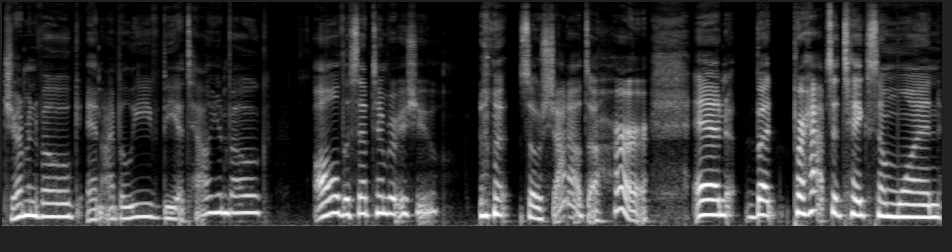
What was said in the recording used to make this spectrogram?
German Vogue and I believe the Italian Vogue, all the September issue. so shout out to her. And but perhaps it takes someone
